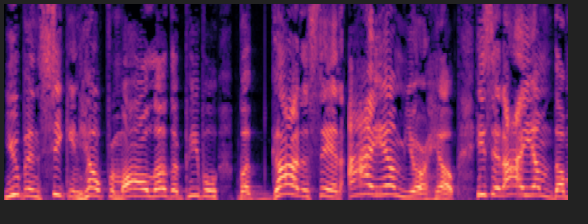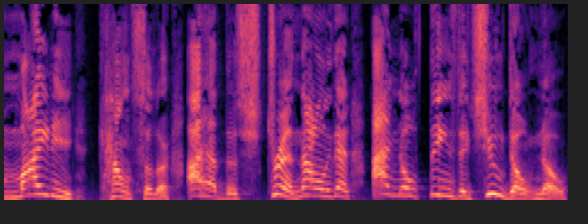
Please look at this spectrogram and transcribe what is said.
You've been seeking help from all other people, but God is saying, I am your help. He said, I am the mighty counselor. I have the strength. Not only that, I know things that you don't know.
